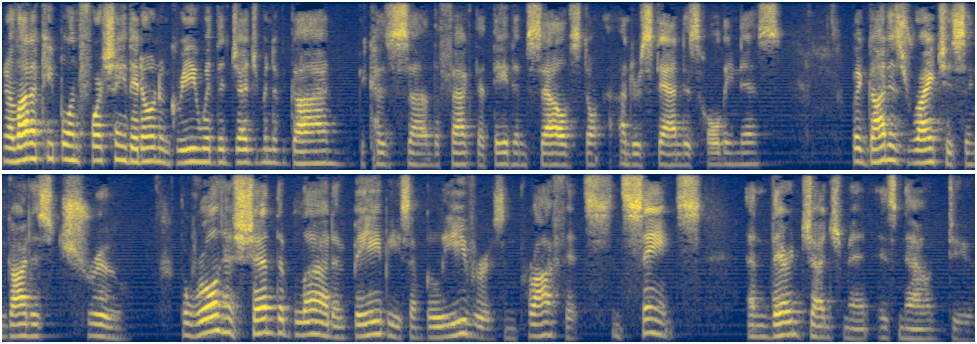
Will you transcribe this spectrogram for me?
You know, a lot of people, unfortunately, they don't agree with the judgment of God because uh, the fact that they themselves don't understand His holiness. But God is righteous and God is true. The world has shed the blood of babies and believers and prophets and saints, and their judgment is now due.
